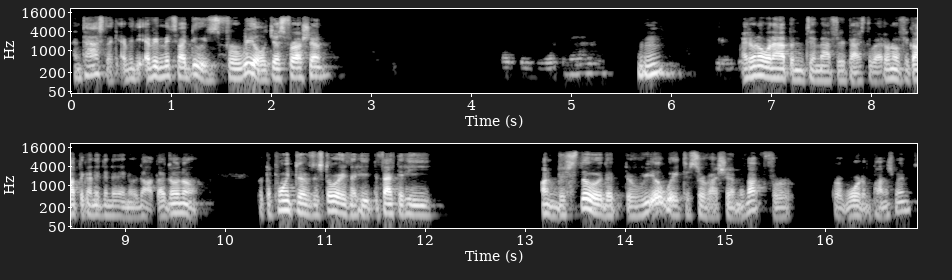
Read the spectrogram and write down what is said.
fantastic. Every, every mitzvah I do is for real, just for Hashem. Hmm? I don't know what happened to him after he passed away. I don't know if he got the Gan Eden or not. I don't know. But the point of the story is that he, the fact that he understood that the real way to serve Hashem is not for reward and punishment,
